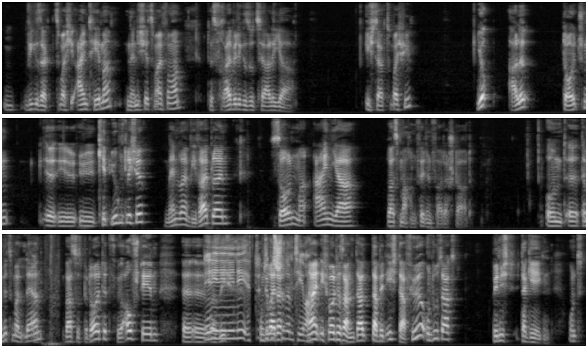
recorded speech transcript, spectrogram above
wie gesagt, zum Beispiel ein Thema, nenne ich jetzt mal einfach mal, das freiwillige soziale Jahr. Ich sage zum Beispiel, jo, alle deutschen äh, äh, kind, Jugendliche, Männlein wie Weiblein, sollen mal ein Jahr was machen für den Vaterstaat. Und äh, damit sie mal lernen, was das bedeutet, früh aufstehen. Äh, äh nee, nee, nee, nee, nee, du, du bist schon im Thema. Nein, ich wollte nur sagen, da, da bin ich dafür und du sagst, bin ich dagegen. Und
